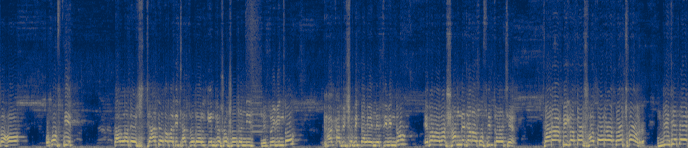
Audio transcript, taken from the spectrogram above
সহ উপস্থিত বাংলাদেশ জাতীয়তাবাদী ছাত্রদল কেন্দ্রীয় সংসদের নেতৃবৃন্দ, ঢাকা বিশ্ববিদ্যালয়ের নেতৃবৃন্দ এবং আমার সামনে যারা উপস্থিত রয়েছেন, যারা বিগত সতেরো বছর নিজেদের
